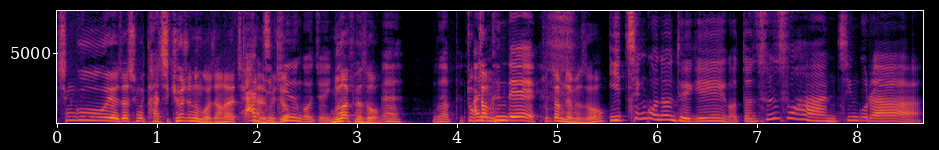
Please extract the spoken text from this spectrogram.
친구의 여자친구 다 지켜주는 거잖아요. 잘다 그죠? 지키는 거죠. 이게. 문 앞에서 네, 문 앞에. 쪽잠 아니 근데 쪽잠 자면서. 이 친구는 되게 어떤 순수한 친구라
